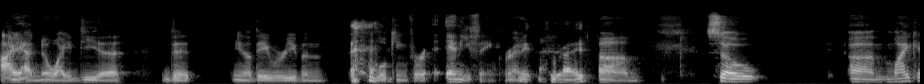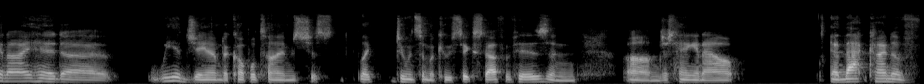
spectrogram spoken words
I had no idea that you know they were even looking for anything, right? Right. Um, so um, Mike and I had uh, we had jammed a couple times, just like doing some acoustic stuff of his and um, just hanging out, and that kind of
